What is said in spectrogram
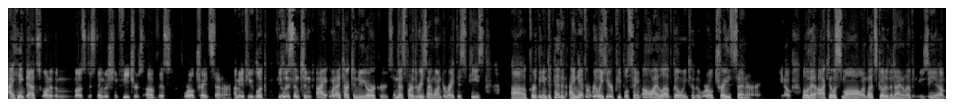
I think that's one of the most distinguishing features of this World Trade Center. I mean, if you look, if you listen to, I, when I talk to New Yorkers, and that's part of the reason I wanted to write this piece, uh, for the Indypendent, I never really hear people saying, "Oh, I love going to the World Trade Center," you know, "Oh, that Oculus Mall," and let's go to the 9/11 Museum.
